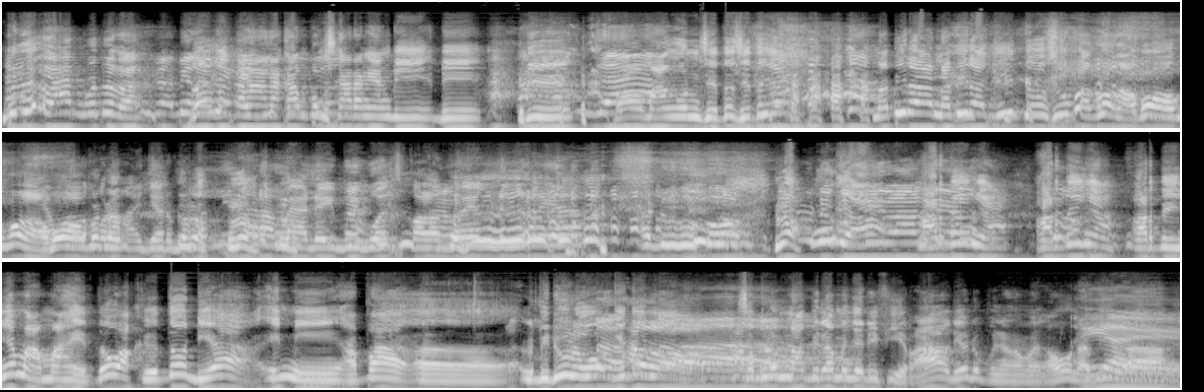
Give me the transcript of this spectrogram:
Beneran, beneran. Banyak anak-anak gitu, kampung Bil. sekarang yang di di di Rawamangun situ situ ya. Nabila, Nabila gitu. Sumpah gue gak bohong, gue gak Ya bohong bener. ajar banget nih ntar sampai ada ibu-ibu sekolah gue yang denger ya. Aduh. Loh, enggak. ya. Artinya, artinya, artinya mama itu waktu itu dia ini apa eh, lebih dulu gitu loh. Sebelum Nabila menjadi viral, dia udah punya nama kamu Nabila. Iya, iya,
